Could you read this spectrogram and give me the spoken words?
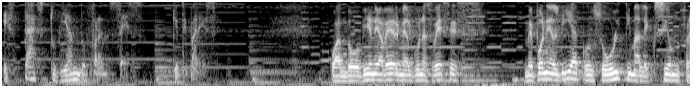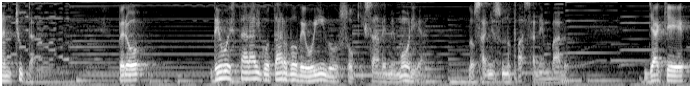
está estudiando francés. ¿Qué te parece? Cuando viene a verme algunas veces, me pone al día con su última lección franchuta. Pero debo estar algo tardo de oídos o quizá de memoria. Los años no pasan en vano. Ya que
